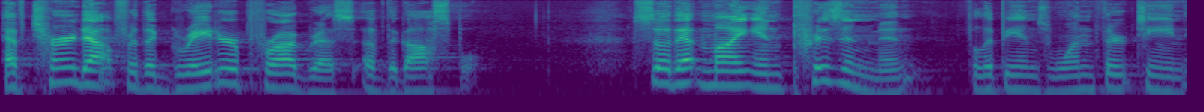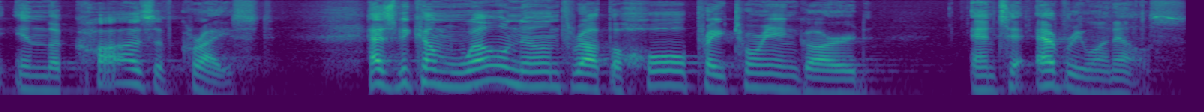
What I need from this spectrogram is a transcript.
have turned out for the greater progress of the gospel, so that my imprisonment, Philippians 1:13, in the cause of Christ, has become well known throughout the whole Praetorian Guard and to everyone else.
